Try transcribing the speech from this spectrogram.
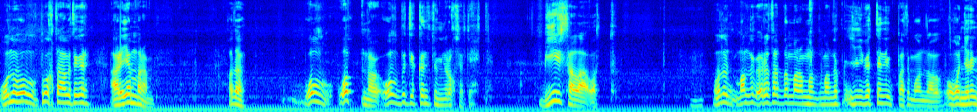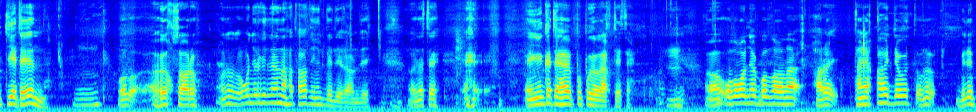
Onu ol tuaktağı teger arayan baram. Hada ol otna ol bu dikkan tüngür oksat mandık öğretardan baram mandık iyi betten ipatım onu. Oğun yürün tiyeteyen. ол ықсары оған жүргендерін хатаға дейін деді рамди оны те эңин кете пупылак дете ол оған жүр болғана арай таңякка жабыт оны билим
